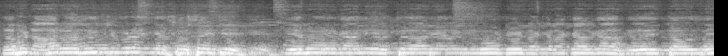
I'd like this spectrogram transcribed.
కాబట్టి ఆ రోజు నుంచి కూడా ఇంకా సొసైటీ ఎరువులు కానీ విత్తనాలు కానీ ఇంకోటి రకరకాలుగా ఇదైతా ఉంది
